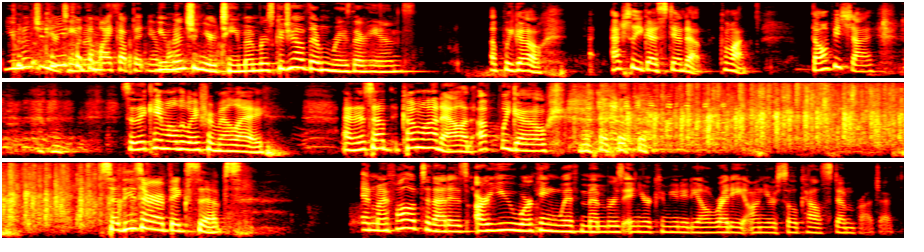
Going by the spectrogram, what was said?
You mentioned can your you team put the members. mic up at your You mouth? mentioned your team members. Could you have them raise their hands? Up we go. Actually, you guys stand up. Come on. Don't be shy. so they came all the way from LA. And it's out, come on, Alan, up we go. so these are our big sips. And my follow up to that is Are you working with members in your community already on your SoCal STEM project?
